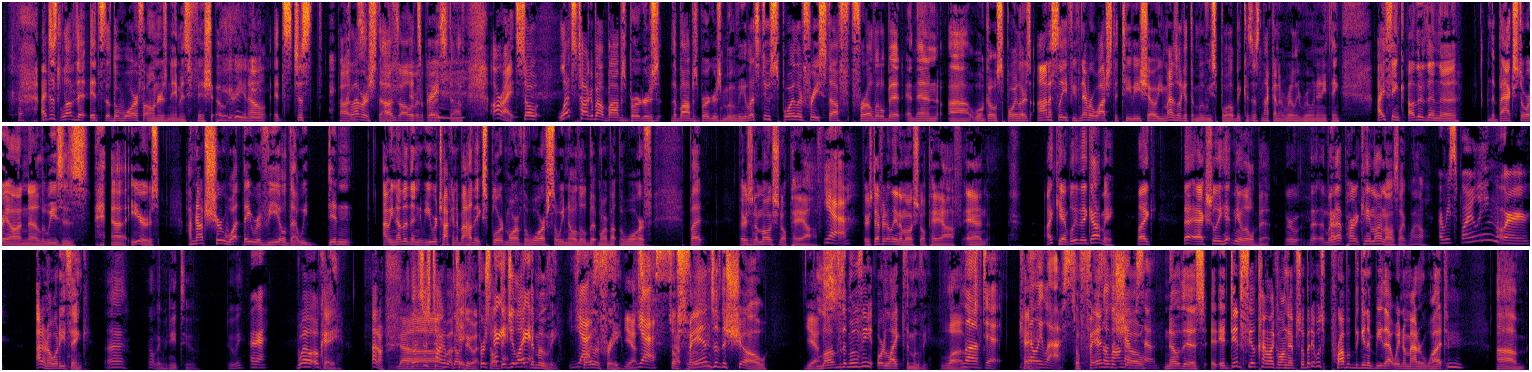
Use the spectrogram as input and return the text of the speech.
I just love that it's the wharf owner's name is Fish Odor. You know, it's just Puns. clever stuff. Puns all over it's the great place. stuff. All right, so let's talk about Bob's Burgers, the Bob's Burgers movie. Let's do spoiler-free stuff for a little bit, and then uh, we'll go spoilers. Honestly, if you've never watched the TV show, you might as well get the movie spoiled because it's not going to really ruin anything. I think, other than the the backstory on uh, Louise's uh, ears, I'm not sure what they revealed that we didn't. I mean, other than you were talking about how they explored more of the wharf, so we know a little bit more about the wharf. But There's an emotional payoff. yeah. There's definitely an emotional payoff, and I can't believe they got me. Like that actually hit me a little bit. When that part came on, I was like, "Wow." Are we spoiling or I don't know. What do you think? Uh, I don't think we need to, do we? okay? Well, okay. I don't. No, let's just talk about. don't okay, do it. First of all, Okay, did you like okay. the movie? Yes. Spoiler free. Yes. Yes. So Absolutely. fans of the show Yes. love the movie or liked the movie. Love. Loved it. Okay. Belly laughs. So fans of the show episode. know this. It, it did feel kind of like a long episode, but it was probably going to be that way no matter what. Mm-hmm. Um,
